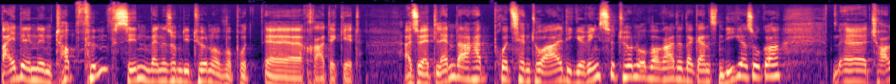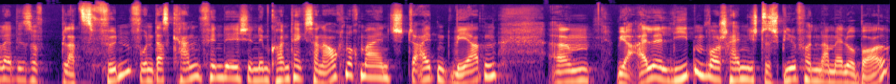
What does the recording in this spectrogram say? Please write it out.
beide in den Top 5 sind, wenn es um die Turnover-Rate geht. Also Atlanta hat prozentual die geringste Turnover-Rate der ganzen Liga sogar. Äh, Charlotte ist auf Platz 5 und das kann, finde ich, in dem Kontext dann auch nochmal entscheidend werden. Ähm, wir alle lieben wahrscheinlich das Spiel von Lamello Ball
